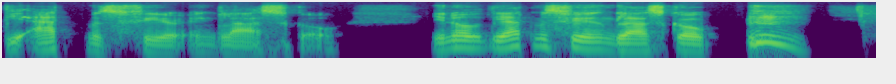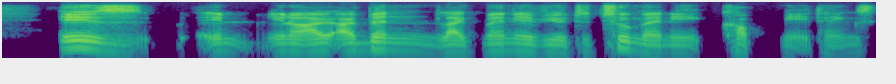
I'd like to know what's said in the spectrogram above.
the atmosphere in Glasgow. You know, the atmosphere in Glasgow is in, you know, I, have been like many of you to too many COP meetings.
